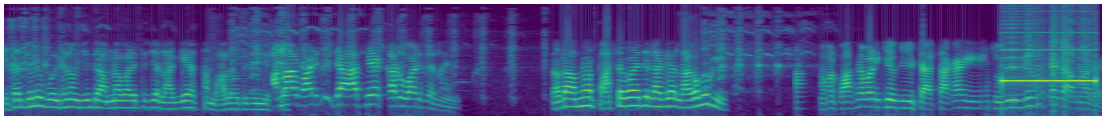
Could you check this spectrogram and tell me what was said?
এটার জন্য বলছিলাম যদি আপনার বাড়িতে যে লাগিয়ে আসতাম ভালো হতো জিনিস আমার বাড়িতে যা আছে কারও বাড়িতে নাই। দাদা আপনার পাশের বাড়িতে লাগা লাগাবো কি? আমার পাশের বাড়ি কেউ কি টাকা চুরি দিবে টাকা আপনাকে?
